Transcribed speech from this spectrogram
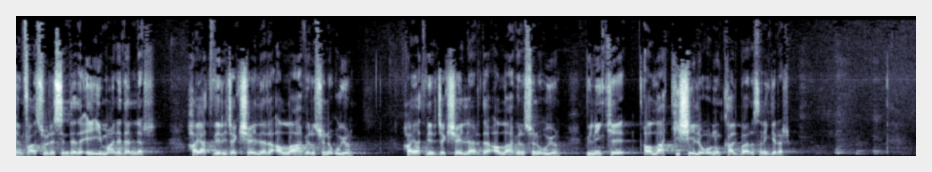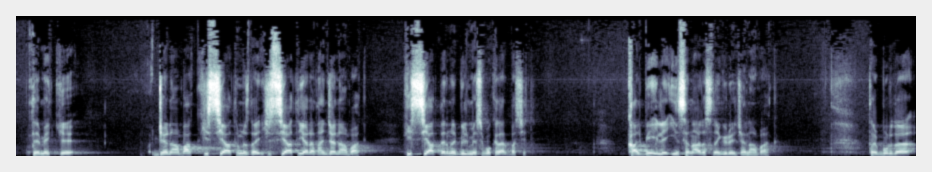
Enfal suresinde de ey iman edenler hayat verecek şeylere Allah ve Resulüne uyun. Hayat verecek şeylerde Allah ve Resulüne uyun. Bilin ki Allah kişiyle onun kalbi arasına girer. Demek ki Cenab-ı Hak hissiyatımızda, hissiyatı yaratan Cenab-ı Hak, hissiyatlarımızı bilmesi bu kadar basit. Kalbi ile insanın arasına göre Cenab-ı Hak. Tabi burada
